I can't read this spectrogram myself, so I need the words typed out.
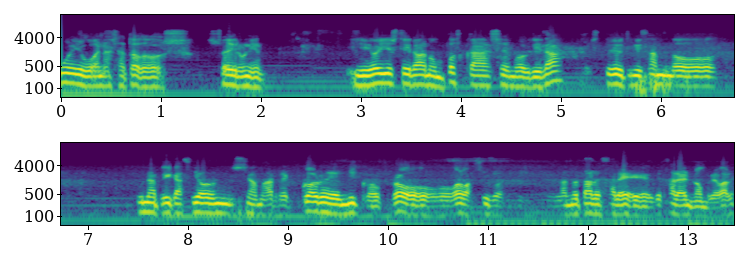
Muy buenas a todos, soy Unión y hoy estoy grabando un podcast en movilidad. Estoy utilizando una aplicación que se llama Record Micro Pro o algo así. Bueno, en la nota dejaré, el nombre, ¿vale?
